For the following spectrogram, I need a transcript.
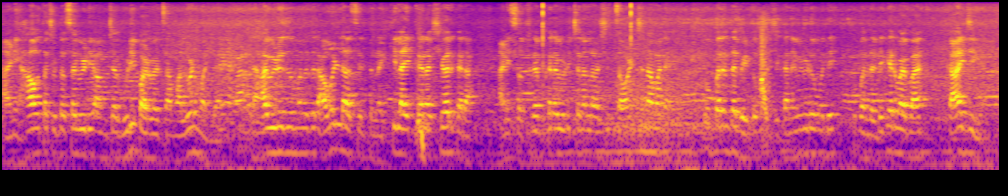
आणि हा होता छोटासा व्हिडिओ आमच्या गुढीपाडव्याचा मालवणमधला. तर हा व्हिडिओ तुम्हाला जर आवडला असेल तर नक्की लाईक करा शेअर करा आणि सबस्क्राईब करा व्हिडिओ चॅनलला अशी चव्हाणच्या नावाने तोपर्यंत भेटू पुढच्या एका नवीन व्हिडिओमध्ये. तोपर्यंत टेक केअर बाय बाय काळजी घ्या.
